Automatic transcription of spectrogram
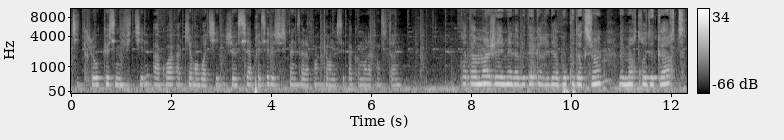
titre clos. Que signifie-t-il? À quoi? À qui renvoie-t-il? J'ai aussi apprécié le suspense à la fin car on ne sait pas comment la fin se termine. Quant à moi, j'ai aimé la BD car il y a beaucoup d'action. Le meurtre de Kurt,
